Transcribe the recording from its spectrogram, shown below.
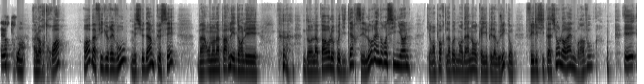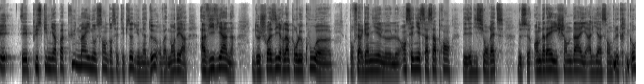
Alors 3. Alors 3. Oh, bah figurez-vous, messieurs, dames, que c'est, bah, on en a parlé dans les, dans la parole au poditaire, c'est Lorraine Rossignol qui remporte l'abonnement d'un an au cahier pédagogique. Donc félicitations Lorraine, bravo. Et, puisqu'il n'y a pas qu'une main innocente dans cet épisode, il y en a deux, on va demander à, à Viviane de choisir là pour le coup, euh, pour faire gagner le, Enseigner ça s'apprend des éditions Retz de ce Andrei Chandai alias André Tricot.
